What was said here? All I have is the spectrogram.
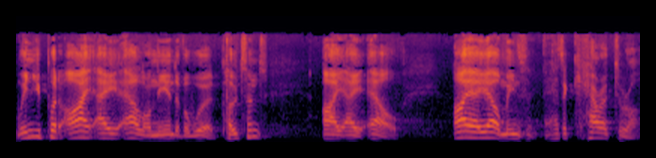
When you put IAL on the end of a word, potent, IAL, IAL means has a character of.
